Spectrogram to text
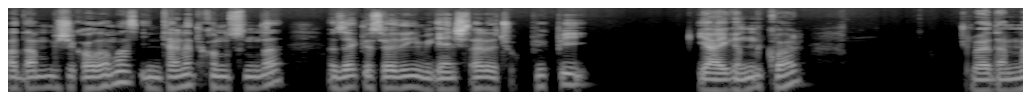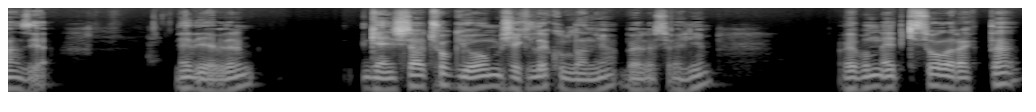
adammışık olamaz. İnternet konusunda özellikle söylediğim gibi gençlerde çok büyük bir yaygınlık var. Böyle denmez ya. Ne diyebilirim? Gençler çok yoğun bir şekilde kullanıyor böyle söyleyeyim. Ve bunun etkisi olarak da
